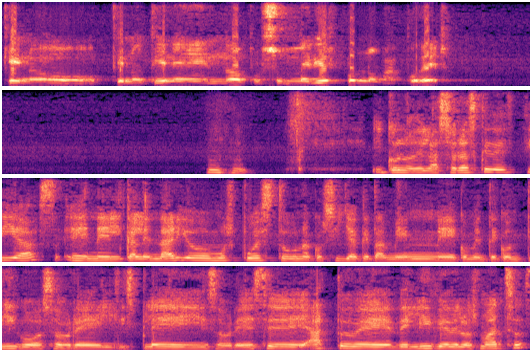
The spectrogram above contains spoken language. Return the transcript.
que no, que no tiene, no, por sus medios, pues no va a poder. Y con lo de las horas que decías, en el calendario hemos puesto una cosilla que también eh, comenté contigo sobre el display, sobre ese acto de, ligue de los machos,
